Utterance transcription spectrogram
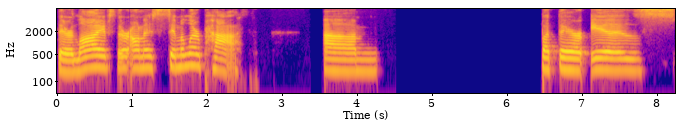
their lives. They're on a similar path. Um, but there is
